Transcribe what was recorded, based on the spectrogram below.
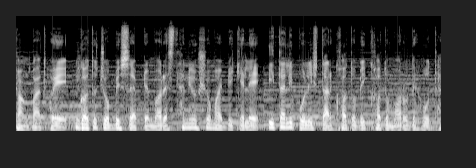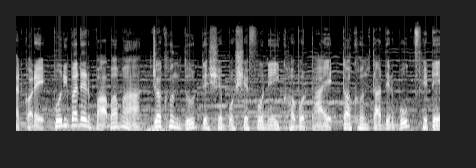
সংবাদ হয়ে গত চব্বিশ সেপ্টেম্বর স্থানীয় সময় বিকেলে ইতালি পুলিশ তার ক্ষতবিক্ষত মরদেহ উদ্ধার করে। পরিবারের বাবা মা যখন দূর দেশে বসে ফোনে এই খবর পায়, তখন তাদের বুক ফেটে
